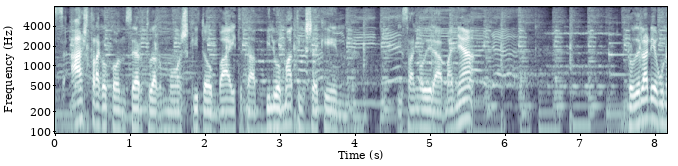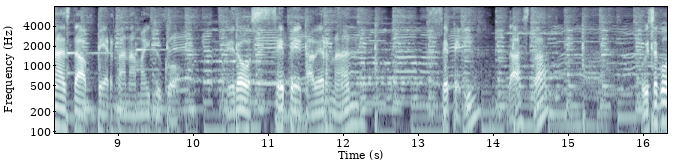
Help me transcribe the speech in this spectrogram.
Beraz, Astrako kontzertuak Mosquito Bite eta Bilbo Matixekin izango dira, baina Rudelari eguna ez da bertan amaituko. Gero Zepe tabernan, Zeppelin, da, ez da? Goizeko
